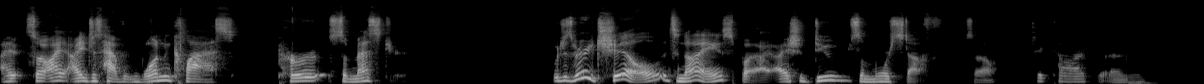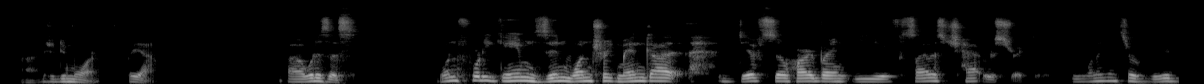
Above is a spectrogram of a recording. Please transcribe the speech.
I so I I just have one class per semester. Which is very chill. It's nice, but I, I should do some more stuff. So TikTok, whatever. Uh, I should do more. But yeah. Uh, what is this? 140 game Xin one trick man got diff so hard by an Eve. Sylas chat restricted. One against a weird.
